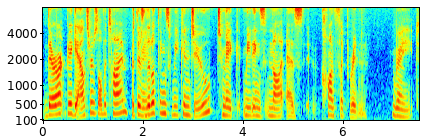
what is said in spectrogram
there aren't big answers all the time, but there's Right. little things we can do to make meetings not as conflict ridden. Right.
